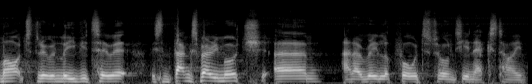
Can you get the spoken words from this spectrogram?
march through and leave you to it. Listen, thanks very much, um, and I really look forward to talking to you next time.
